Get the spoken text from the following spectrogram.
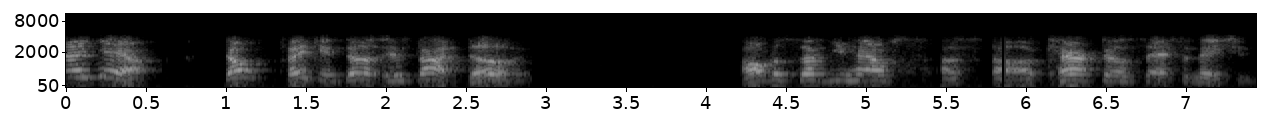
And yeah, don't think it does. It's not done. All of a sudden, you have a, a character assassination.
